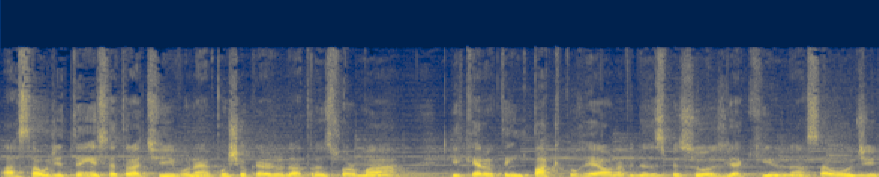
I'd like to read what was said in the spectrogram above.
a saúde tem esse atrativo, né? Poxa, eu quero ajudar a transformar e quero ter impacto real na vida das pessoas. E aqui na saúde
